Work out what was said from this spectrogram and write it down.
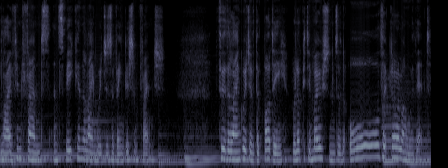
life in France and speak in the languages of English and French. Through the language of the body, we look at emotions and all that go along with it.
